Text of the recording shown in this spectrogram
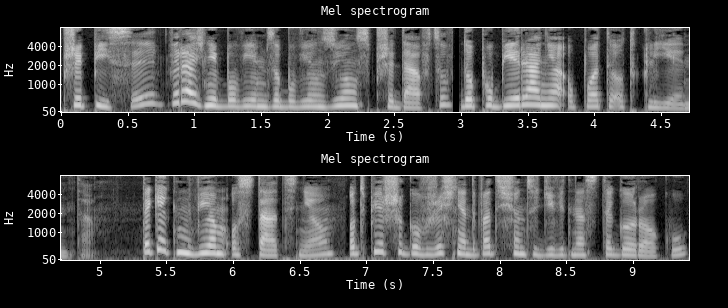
Przepisy wyraźnie bowiem zobowiązują sprzedawców do pobierania opłaty od klienta. Tak jak mówiłam ostatnio, od 1 września 2019 roku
